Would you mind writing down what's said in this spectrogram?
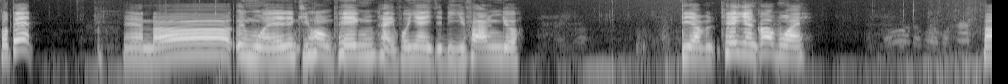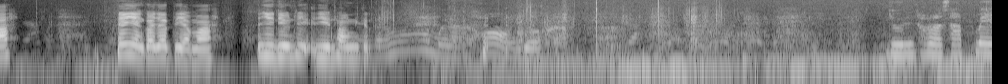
บ่เต้นแม่นเนาะเอ้ยหมวยยังสิห้องเพลงให้พ่อใหญ่จะดีฟังอยู่ เตรียมเพลงหยังก็มวยฮะเพลงหยังก็จะเตรียมมายืนยืนที่ยืนฟังนี่กันแล้วมือละห้องอยู่ อยู่ในโทรศัพท์แม่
